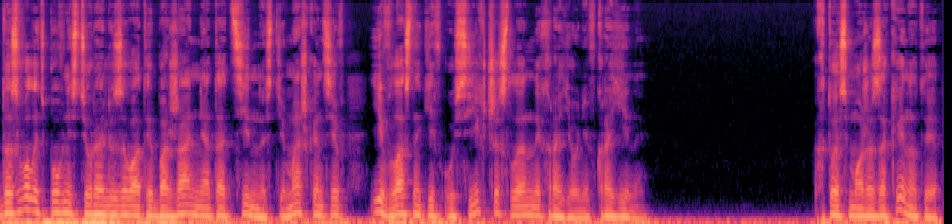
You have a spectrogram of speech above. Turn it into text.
дозволить повністю реалізувати бажання та цінності мешканців і власників усіх численних районів країни. Хтось може закинути,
